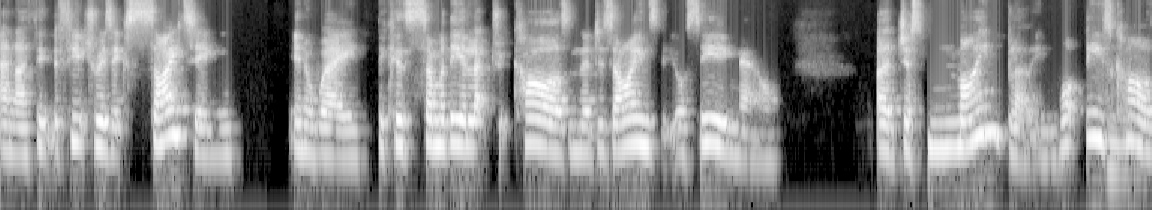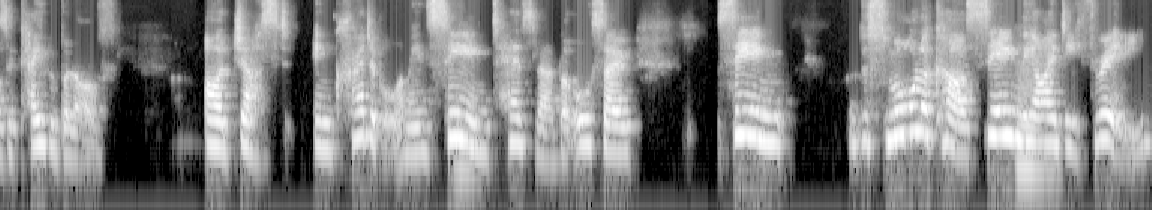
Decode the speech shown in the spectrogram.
and I think the future is exciting in a way because some of the electric cars and the designs that you're seeing now are just mind blowing. What these Hmm. cars are capable of are just incredible. I mean, seeing Tesla, but also seeing the smaller cars, seeing the Hmm. ID3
